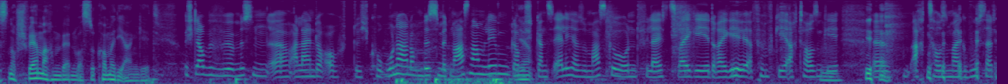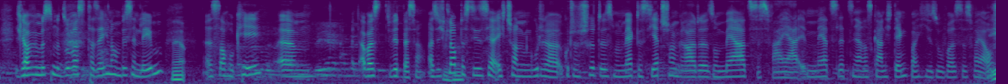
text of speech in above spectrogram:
es noch schwer machen werden, was so Comedy angeht? Ich glaube, wir müssen äh, allein doch auch durch Corona noch ein bisschen mit Maßnahmen leben, glaube Ja. ich ganz ehrlich. Also Maske und vielleicht 2G, 3G, 5G, 8000G, Ja. äh, 8000 Mal geboostert. Ich glaube, wir müssen mit sowas tatsächlich noch ein bisschen leben. Ja. Das ist auch okay, ähm, aber es wird besser. Also ich Mhm. glaube, dass dieses Jahr echt schon ein guter, guter Schritt ist. Man merkt es jetzt schon gerade so März. Das war ja im März letzten Jahres gar nicht denkbar hier sowas. Das war ja auch schon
